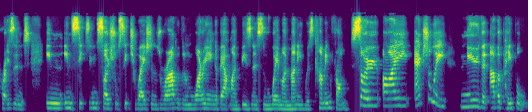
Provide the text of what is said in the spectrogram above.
present in, in, in social situations rather than worrying about my business and where my money was coming from. So I actually knew that other people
